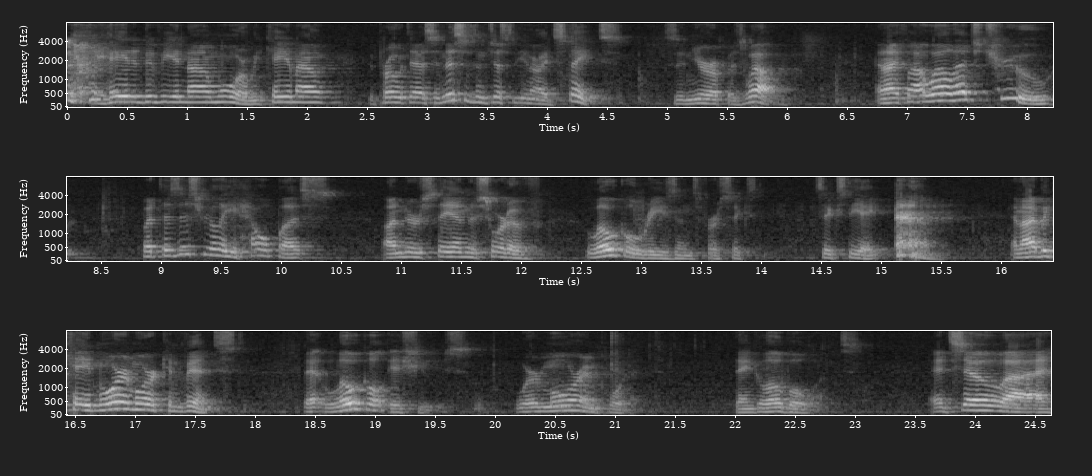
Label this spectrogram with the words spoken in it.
We hated the Vietnam War. We came out to protest, and this isn't just the United States, it's in Europe as well. And I thought, well, that's true, but does this really help us understand the sort of local reasons for 60, 68? and I became more and more convinced that local issues were more important than global ones. And so uh,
